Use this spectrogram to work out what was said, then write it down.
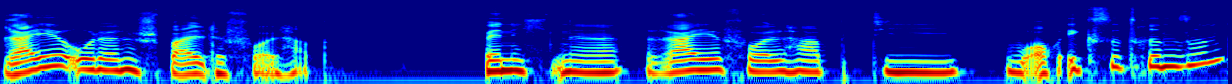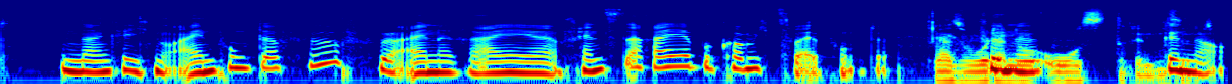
Reihe oder eine Spalte voll habe. Wenn ich eine Reihe voll habe, die, wo auch X drin sind, dann kriege ich nur einen Punkt dafür. Für eine Reihe, Fensterreihe bekomme ich zwei Punkte. Also wo Für da nur O's drin Genau. sind.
